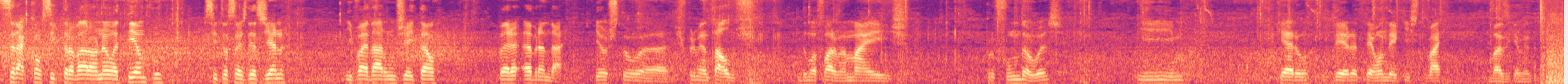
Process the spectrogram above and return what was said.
será que consigo travar ou não a tempo, situações desse género, e vai dar um jeitão para abrandar. Eu estou a experimentá-los de uma forma mais profunda hoje e quero ver até onde é que isto vai, basicamente.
